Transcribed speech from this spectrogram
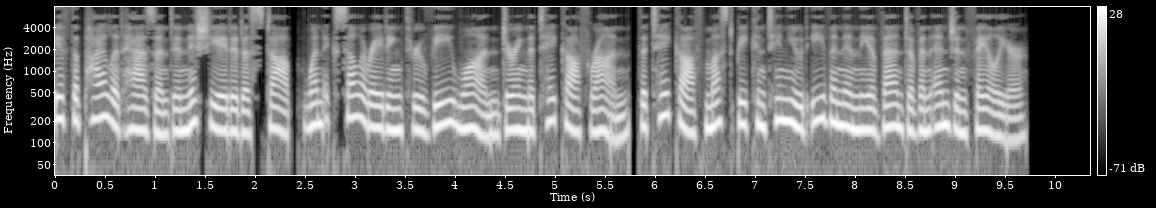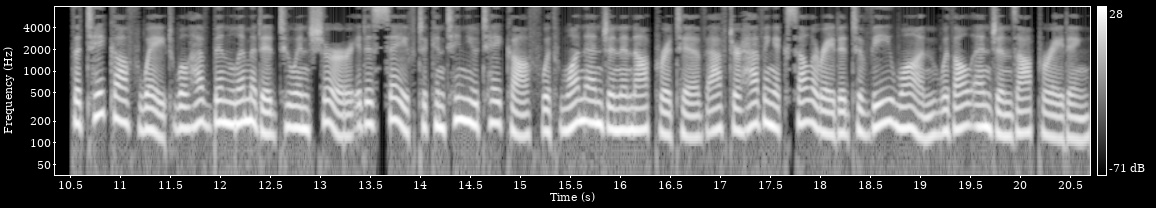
If the pilot hasn't initiated a stop when accelerating through V1 during the takeoff run, the takeoff must be continued even in the event of an engine failure. The takeoff weight will have been limited to ensure it is safe to continue takeoff with one engine inoperative after having accelerated to V1 with all engines operating.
